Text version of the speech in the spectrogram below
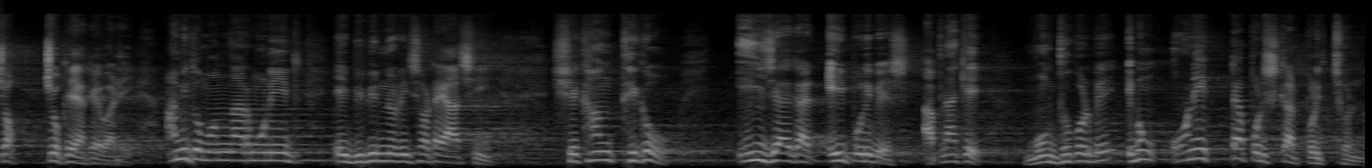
চকচকে একেবারে। আমি তো মন্দারমণির এই বিভিন্ন রিসর্টে আসি সেখান থেকেও এই জায়গার এই পরিবেশ আপনাকে মুগ্ধ করবে এবং অনেকটা পরিষ্কার পরিচ্ছন্ন।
